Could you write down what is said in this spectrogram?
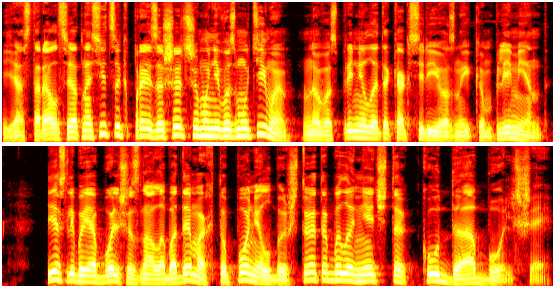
Я старался относиться к произошедшему невозмутимо, но воспринял это как серьезный комплимент. Если бы я больше знал об Адемах, то понял бы, что это было нечто куда большее.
